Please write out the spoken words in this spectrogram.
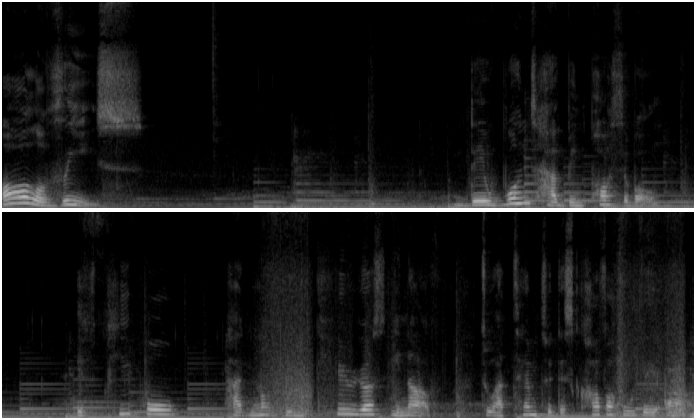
All of these, they wouldn't have been possible if people had not been curious enough to attempt to discover who they are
